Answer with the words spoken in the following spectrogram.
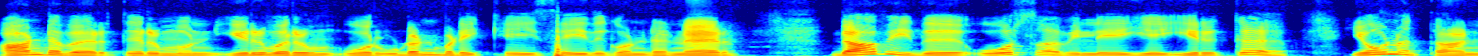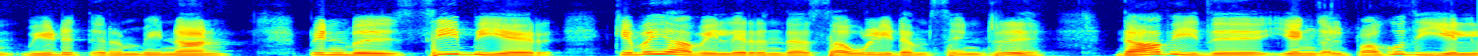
ஆண்டவர் திருமுன் இருவரும் ஓர் உடன்படிக்கை செய்து கொண்டனர். தாவீது ஓர்சாவிலேயே இருக்க யோனத்தான் வீடு திரும்பினான். பின்பு சீபியர் கிபையாவில் இருந்த சவுலிடம் சென்று தாவீது எங்கள் பகுதியில்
